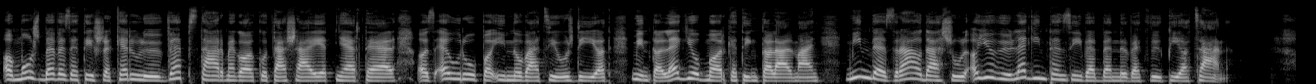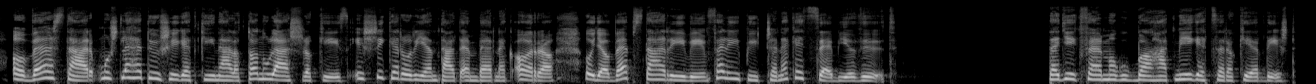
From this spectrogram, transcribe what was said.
a most bevezetésre kerülő Webstar megalkotásáért nyerte el az Európa Innovációs Díjat, mint a legjobb marketing találmány, mindez ráadásul a jövő legintenzívebben növekvő piacán. A Wellstar most lehetőséget kínál a tanulásra kész és sikerorientált embernek arra, hogy a Webstar révén felépítsenek egy szebb jövőt. Tegyék fel magukban hát még egyszer a kérdést.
